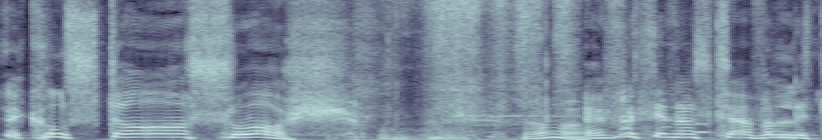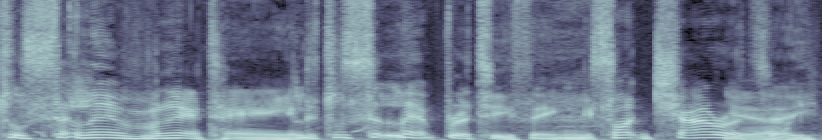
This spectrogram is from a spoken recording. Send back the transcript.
They're called Star Slush. Oh. Everything has to have a little celebrity, a little celebrity thing. It's like charity.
